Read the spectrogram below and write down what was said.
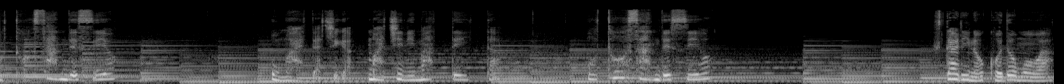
お父さんですよ。お前たちが待ちに待っていた。お父さんですよ。二人の子供は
